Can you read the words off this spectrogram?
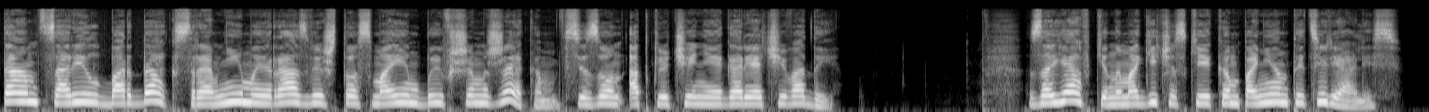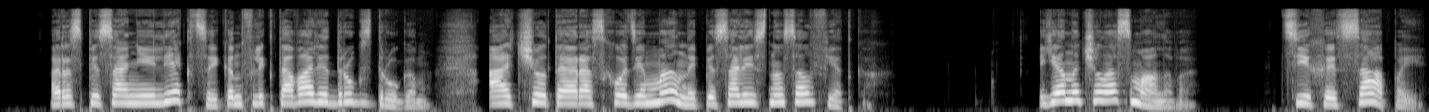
Там царил бардак, сравнимый разве что с моим бывшим ЖЭКом в сезон отключения горячей воды. Заявки на магические компоненты терялись. Расписание лекций конфликтовали друг с другом, а отчеты о расходе маны писались на салфетках. Я начала с малого. Тихой сапой,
